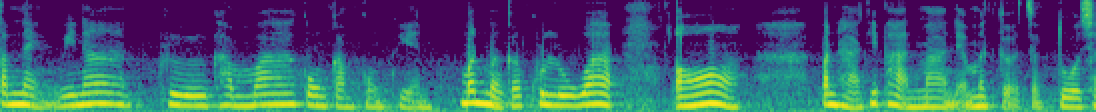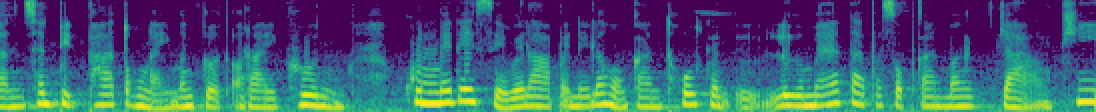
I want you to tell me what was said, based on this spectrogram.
ตำแหน่งวินาศคือคำว่ากงกรรมกงเพียน มันเหมือนกับคุณรู้ว่าอ๋อปัญหาที่ผ่านมาเนี่ยมันเกิดจากตัวฉันฉันผิดพลาดตรงไหนมันเกิดอะไรขึ้น คุณไม่ได้เสียเวลาไปในเรื่องของการโทษคนอื่น หรือแม้แต่ประสบการณ์บางอย่างที่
